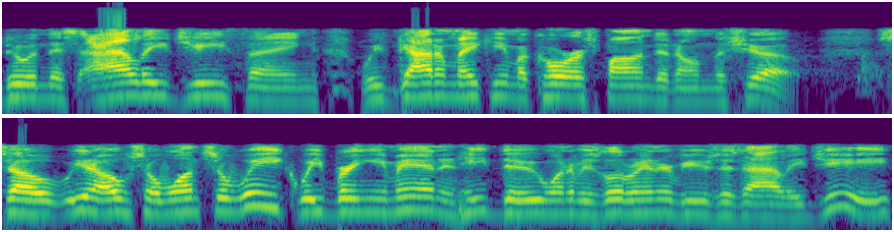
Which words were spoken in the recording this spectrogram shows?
doing this Ali G thing. We've got to make him a correspondent on the show. So, you know, so once a week we bring him in and he'd do one of his little interviews as Ali G,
